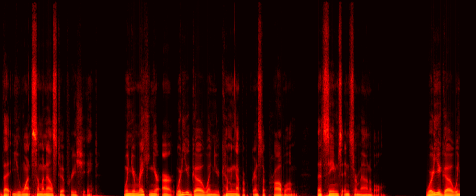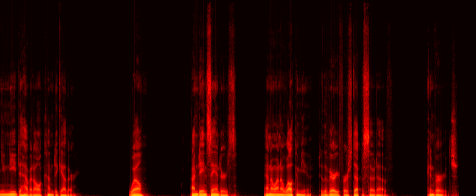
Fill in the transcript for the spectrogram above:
that you want someone else to appreciate. When you're making your art, where do you go when you're coming up against a problem that seems insurmountable? Where do you go when you need to have it all come together? Well, I'm Dane Sanders, and I want to welcome you to the very first episode of Converge.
